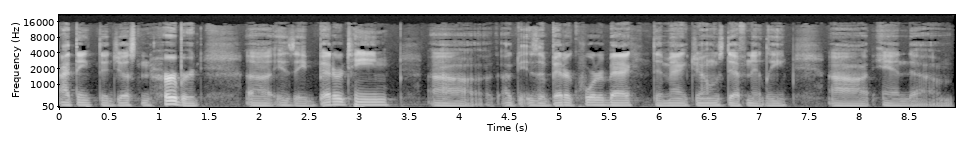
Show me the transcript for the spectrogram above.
I think that Justin Herbert uh, is a better team, uh, is a better quarterback than Mac Jones, definitely. Uh, and um,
